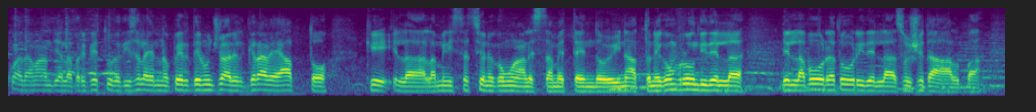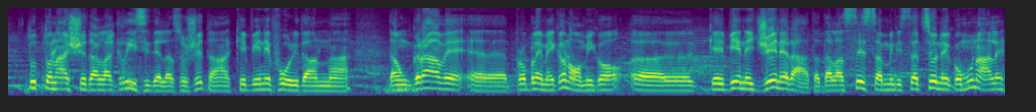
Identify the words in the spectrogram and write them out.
qua davanti alla prefettura di Salerno per denunciare il grave atto che l'amministrazione comunale sta mettendo in atto nei confronti del, dei lavoratori della società Alba. Tutto nasce dalla crisi della società che viene fuori da, una, da un grave eh, problema economico eh, che viene generata dalla stessa amministrazione comunale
